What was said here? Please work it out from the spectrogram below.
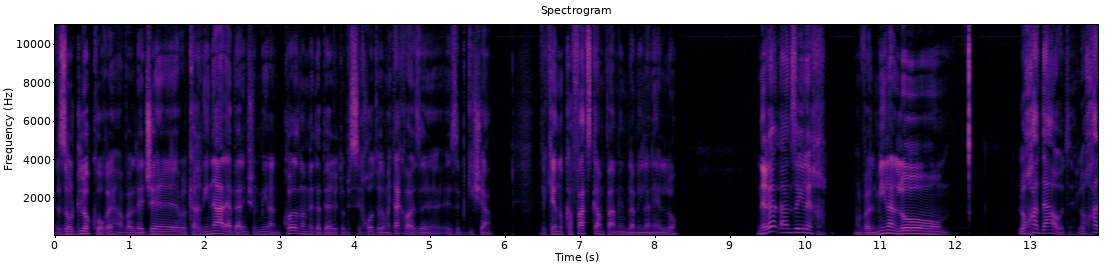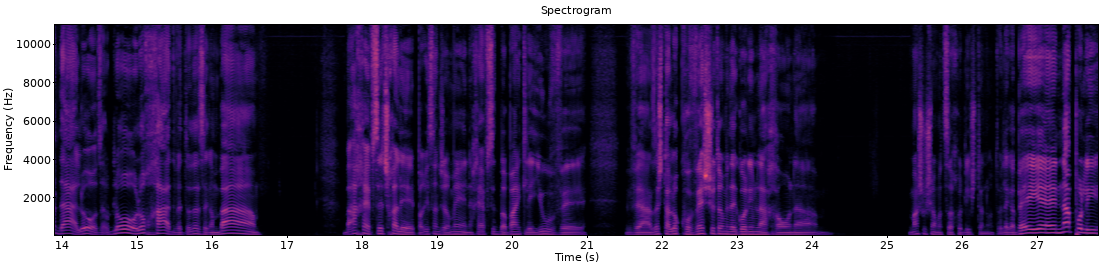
וזה עוד לא קורה, אבל, ג'ה, אבל קרדינלי, הבעלים של מילאן, כל הזמן מדבר איתו בשיחות, וגם הייתה כבר איזה, איזה פגישה, וכן, הוא קפץ כמה פעמים למילנלו. נראה לאן זה ילך. אבל מילאן לא... לא חדה עוד, לא חדה, לא, זה עוד לא, לא חד, ואתה יודע, זה גם בא... בא אחרי ההפסד שלך לפריס סן ג'רמן, אחרי ההפסד בבית ליוב, ו... וזה שאתה לא כובש יותר מדי גולים לאחרונה, משהו שם צריך עוד להשתנות. ולגבי uh, נפולי,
